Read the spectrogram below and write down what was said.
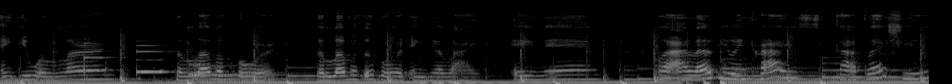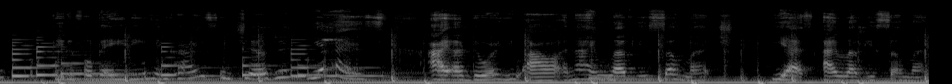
and you will learn the love of Lord, the love of the Lord in your life. Amen. Well, I love you in Christ. God bless you. Beautiful babies in Christ and children. Yes. I adore you all and I love you so much. Yes, I love you so much.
